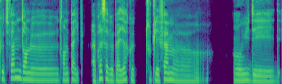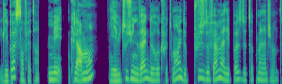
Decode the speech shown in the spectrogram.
que de femmes dans le dans le pipe. Après ça veut pas dire que toutes les femmes euh, ont eu des, les postes en fait, hein. mais clairement il y a eu toute une vague de recrutement et de plus de femmes à des postes de top management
